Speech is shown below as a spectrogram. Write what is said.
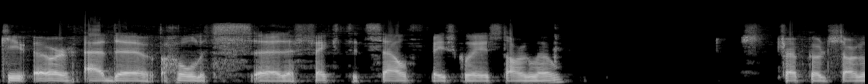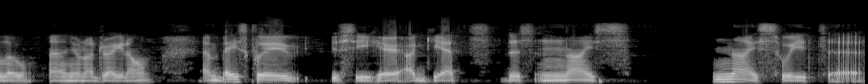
keep or add the whole it's, uh, the effect itself basically Starglow. Trap code star glow and you wanna drag it on. And basically you see here I get this nice nice sweet uh,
